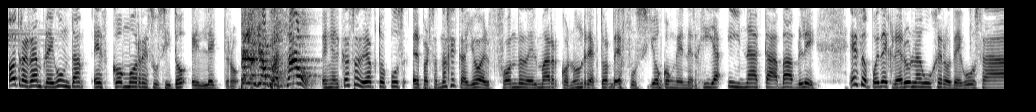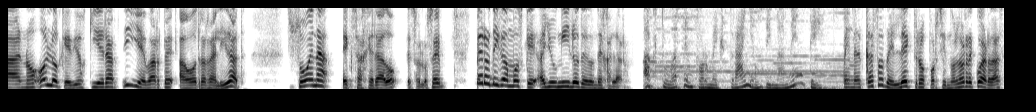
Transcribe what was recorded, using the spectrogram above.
Otra gran pregunta es cómo resucitó Electro. ¿Pero qué ha pasado? En el caso de Octopus, el personaje cayó al fondo del mar con un reactor de fusión con energía inacabable. Eso puede crear un agujero de gusano o lo que Dios quiera y llevarte a otra realidad. Suena exagerado, eso lo sé, pero digamos que hay un hilo de donde jalar. Actúas en forma extraña últimamente. En el caso de Electro, por si no lo recuerdas,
